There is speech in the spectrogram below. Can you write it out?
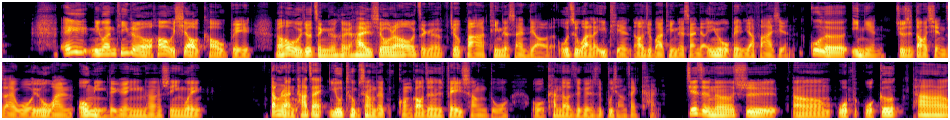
哎，你玩听的哦，好好笑，靠背。然后我就整个很害羞，然后我整个就把听的删掉了。我只玩了一天，然后就把听的删掉，因为我被人家发现。过了一年，就是到现在，我又玩欧米的原因呢，是因为当然他在 YouTube 上的广告真的是非常多，我看到这个是不想再看。接着呢是，嗯，我我哥他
